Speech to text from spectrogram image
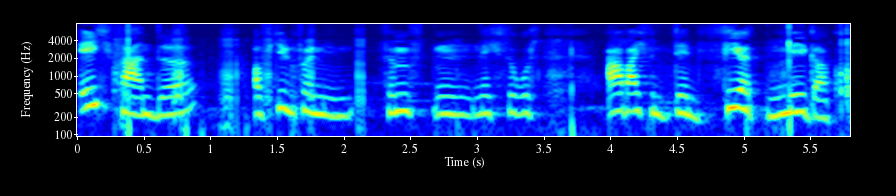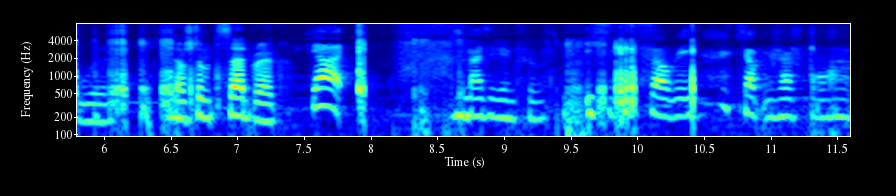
Ich fand auf jeden Fall den fünften nicht so gut, aber ich finde den vierten mega cool. Da stimmt Cedric. Ja, ich meinte den fünften. Ich, sorry, ich habe mich versprochen.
